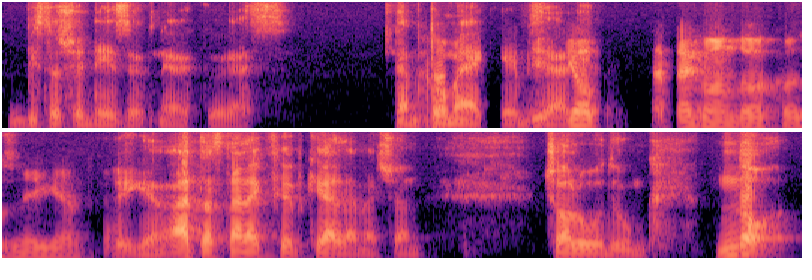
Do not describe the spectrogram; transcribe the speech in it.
biztos, hogy nézők nélkül lesz. Nem tudom hát, elképzelni. Jobb ebbe gondolkozni, igen. Igen, hát aztán legfőbb kellemesen csalódunk. No,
